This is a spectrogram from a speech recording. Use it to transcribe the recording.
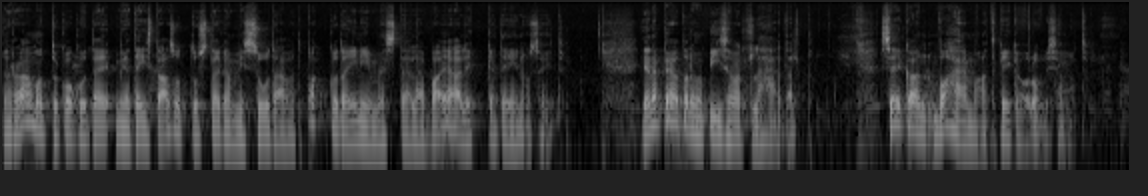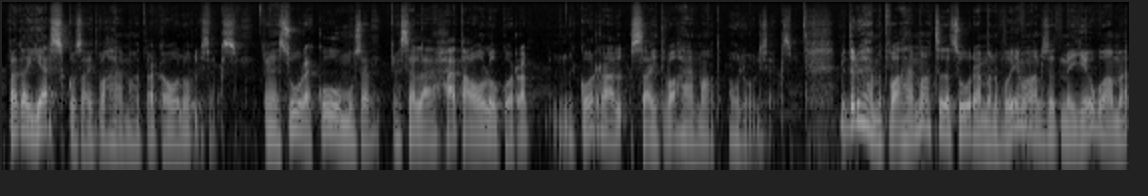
raamatukogude ja teiste asutustega, mis suudavad pakkuda inimestele vajalikke teenuseid. ja need peavad olema piisavalt lähedalt. seega on vahemaad kõige olulisemad väga järsku said vahemaad väga oluliseks. Suure kuumuse, selle hädaolukorra korral said vahemaad oluliseks. mida lühemad vahemaad, seda suurem on võimalus, et me jõuame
